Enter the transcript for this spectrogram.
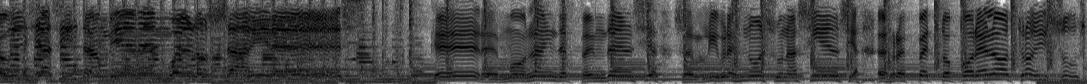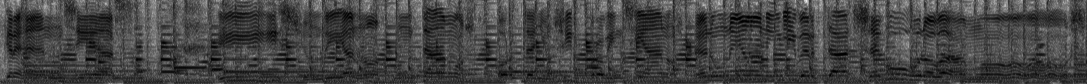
provincias y también en Buenos Aires. Queremos la independencia, ser libres no es una ciencia, es respeto por el otro y sus creencias. Y si un día nos juntamos, porteños y provincianos, en unión y libertad seguro vamos.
